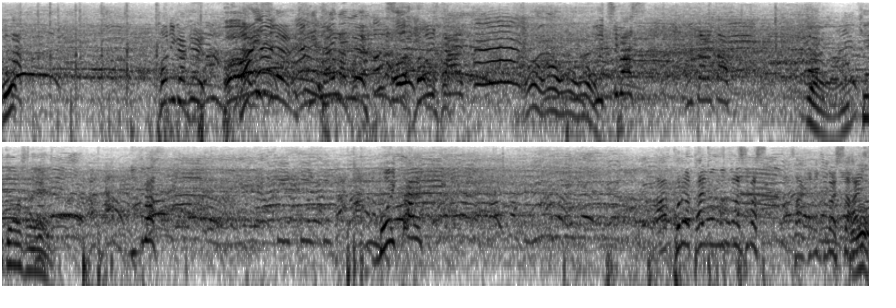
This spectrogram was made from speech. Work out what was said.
Oh. とにかくナイスいいタイミングもう一回打ちます。打たれた。効いてますね。いきます。もう一回。あこれはタイミングをずらします。先に来ました。はい。おお。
